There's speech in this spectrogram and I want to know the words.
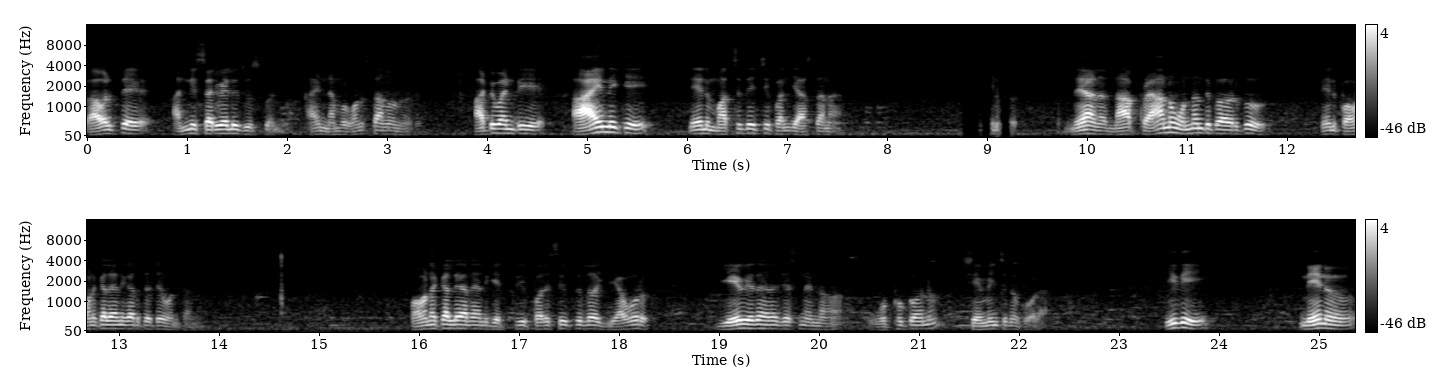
కావలితే అన్ని సర్వేలు చూసుకోండి. ఆయన నెంబర్ వన్ స్థానంలో ఉన్నాడు. అటువంటి ఆయనకి నేను మచ్చ తెచ్చి పని చేస్తానా? నేను నా ప్రాణం ఉన్నంత వరకు నేను పవన్ కళ్యాణ్ గారితోటే ఉంటాను. పవన్ కళ్యాణానికి ఎట్టి పరిస్థితుల్లో ఎవరు ఏ విధంగా చేసి నేను ఒప్పుకోను క్షమించను కూడా. ఇది నేను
